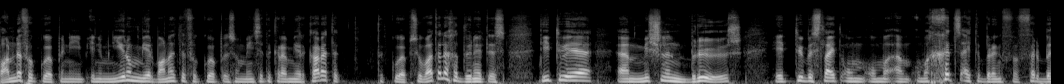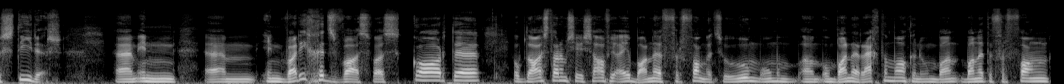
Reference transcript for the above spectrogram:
bande verkoop en die, en die manier om meer bande te verkoop is om mense te kry meer karre te te koop. So wat hulle gedoen het is die twee um, Michelin broers het toe besluit om om um, om 'n gids uit te bring vir vir bestuurders Ehm um, en ehm um, en wat die gids was was kaarte op daai stadium sê jouself jou eie bande vervang het. So hoe om om um, om bande reg te maak en hoe om bande te vervang,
